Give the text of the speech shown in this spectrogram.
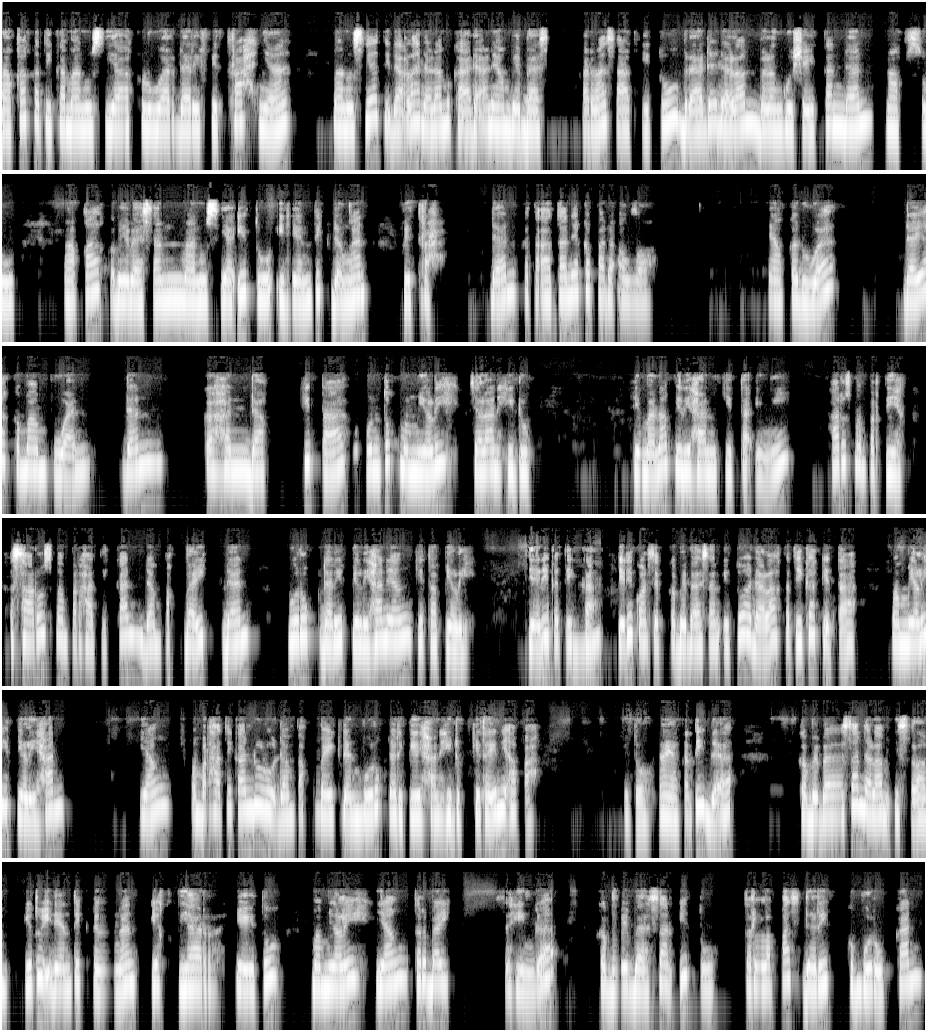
Maka ketika manusia keluar dari fitrahnya, manusia tidaklah dalam keadaan yang bebas, karena saat itu berada dalam belenggu syaitan dan nafsu. Maka kebebasan manusia itu identik dengan fitrah dan ketaatannya kepada Allah. Yang kedua, daya kemampuan dan kehendak kita untuk memilih jalan hidup. Di mana pilihan kita ini harus harus memperhatikan dampak baik dan buruk dari pilihan yang kita pilih. Jadi ketika hmm. jadi konsep kebebasan itu adalah ketika kita memilih pilihan yang memperhatikan dulu dampak baik dan buruk dari pilihan hidup kita ini apa. Itu. Nah, yang ketiga, kebebasan dalam Islam itu identik dengan ikhtiar, yaitu memilih yang terbaik. Sehingga kebebasan itu terlepas dari keburukan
